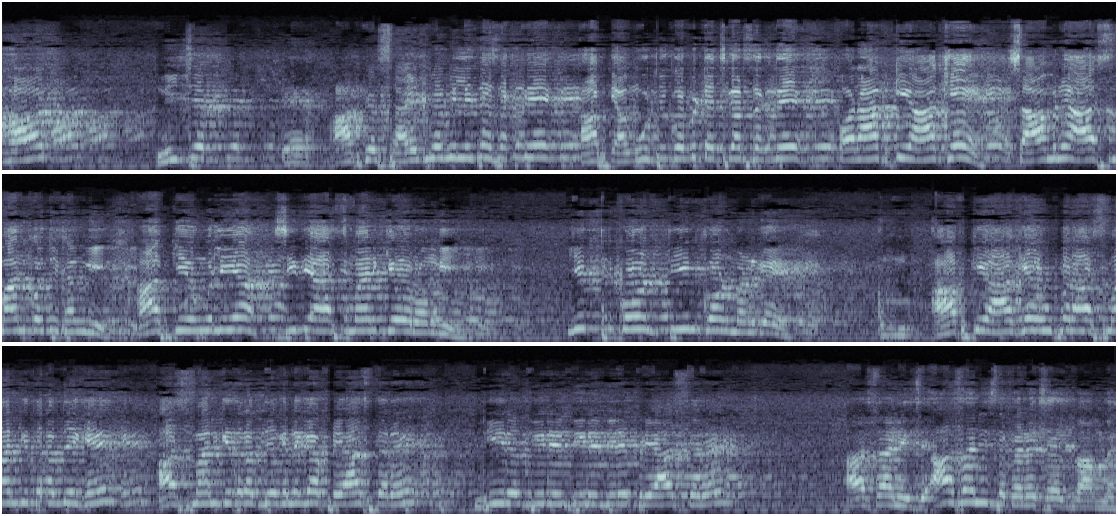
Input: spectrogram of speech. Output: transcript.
हाथ नीचे आपके साइड में भी ले जा सकते हैं, आपके अंगूठे को भी टच कर सकते हैं, और आपकी आँखें सामने आसमान को दिखेंगी, आपकी उंगलियाँ सीधे आसमान की ओर होंगी। ये त्रिकोण, तीन कोण बन गए। आपकी आँखें ऊपर आसमान की तरफ़ देखें, आसमान की तरफ़ देखने का प्रयास करें धीरे धीरे धीरे धीरे प्रयास करें। आसानी से आसानी से करें सहज भाव में।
